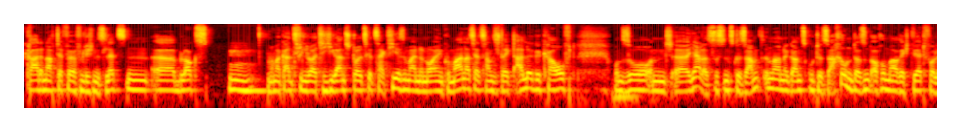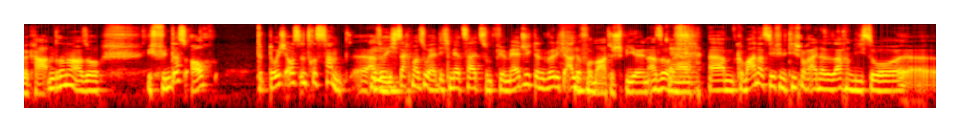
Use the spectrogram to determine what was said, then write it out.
gerade nach der Veröffentlichung des letzten Blogs, Hm. haben ganz viele Leute hier ganz stolz gezeigt, hier sind meine neuen Commander Sets, haben sich direkt alle gekauft und so und äh, ja, das ist insgesamt immer eine ganz gute Sache und da sind auch immer recht wertvolle Karten drin. Also ich finde das auch durchaus interessant. Äh, Also ich sag mal so, hätte ich mehr Zeit zum, für Magic, dann würde ich alle Formate spielen. Also Ja. ähm, Commander ist definitiv noch eine der Sachen, die ich so, äh,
